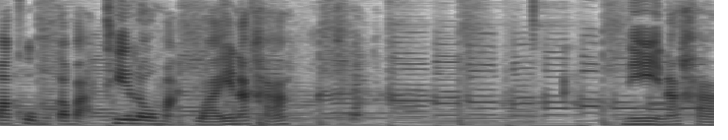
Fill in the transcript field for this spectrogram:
มาคลุมกระบะที่เราหมักไว้นะคะ นี่นะคะ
